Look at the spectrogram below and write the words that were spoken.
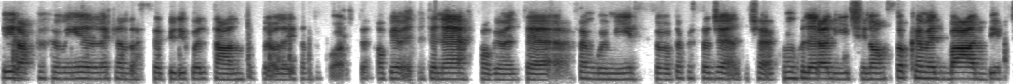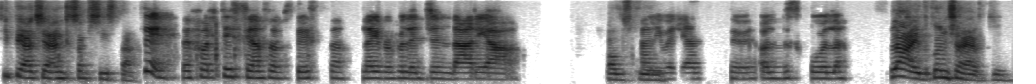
il rap femminile che andasse più di quel tanto, però lei è tanto forte. Ovviamente Neff, ovviamente Sangue Misto, tutta questa gente, cioè comunque le radici, no? Stock e Mad Buddy. Ti piace anche Subsista? Sì, è fortissima Subsista. Lei è proprio leggendaria old school. a livelli altissimi, old school. Live, concerti.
